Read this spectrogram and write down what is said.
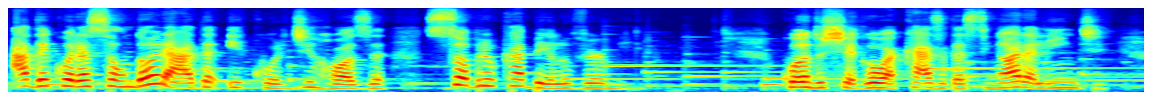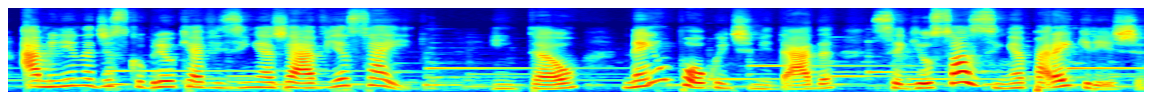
a decoração dourada e cor-de-rosa sobre o cabelo vermelho. Quando chegou à casa da senhora Linde, a menina descobriu que a vizinha já havia saído. Então, nem um pouco intimidada, seguiu sozinha para a igreja,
